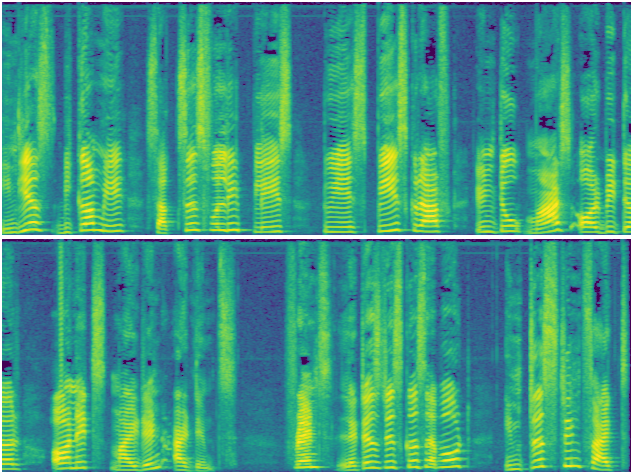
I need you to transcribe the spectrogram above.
India became a successfully placed to a spacecraft into Mars orbiter on its maiden attempts. Friends, let us discuss about interesting facts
